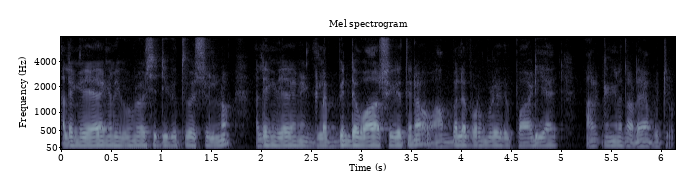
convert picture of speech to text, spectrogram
അല്ലെങ്കിൽ ഏതെങ്കിലും യൂണിവേഴ്സിറ്റി ഫെസ്റ്റിവലിനോ അല്ലെങ്കിൽ ഏതെങ്കിലും ക്ലബിന്റെ വാർഷികത്തിനോ അമ്പലപ്പുറമ്പുഴ ഇത് പാടിയാൽ ആർക്കെങ്കിലും തടയാൻ പറ്റുമോ?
